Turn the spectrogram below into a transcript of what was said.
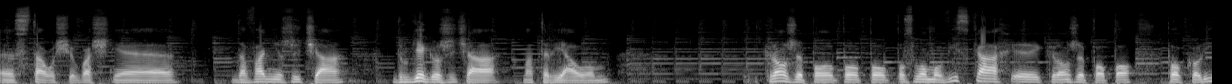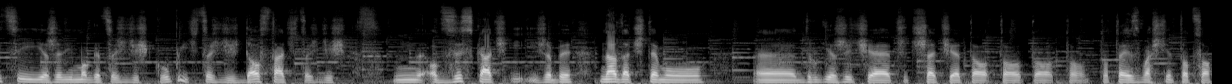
e, stało się właśnie dawanie życia, drugiego życia materiałom krążę po, po, po, po złomowiskach, y, krążę po, po, po okolicy i jeżeli mogę coś gdzieś kupić, coś gdzieś dostać, coś gdzieś mm, odzyskać i, i żeby nadać temu e, drugie życie czy trzecie, to to, to, to, to to jest właśnie to, co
